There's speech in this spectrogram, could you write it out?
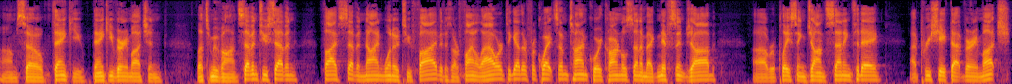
Um, so thank you. Thank you very much. And let's move on. 727 579 1025. It is our final hour together for quite some time. Corey Cardinal's done a magnificent job uh, replacing John Senning today. I appreciate that very much.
